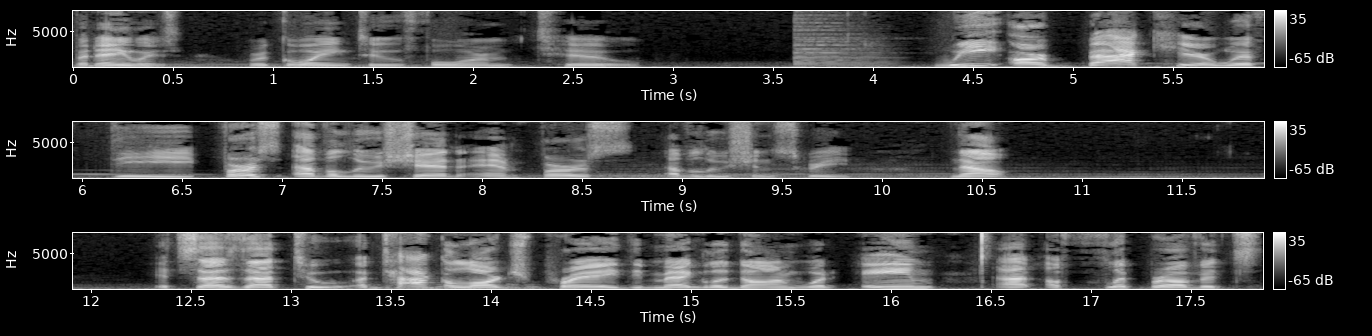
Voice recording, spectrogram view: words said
But anyways, we're going to form 2. We are back here with the first evolution and first evolution screen. Now, it says that to attack a large prey, the megalodon would aim at a flipper of its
